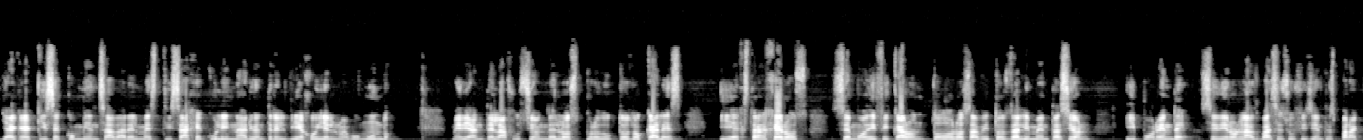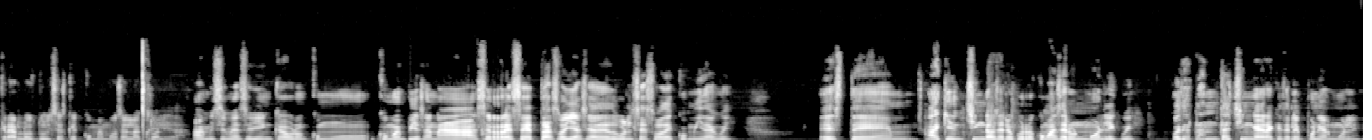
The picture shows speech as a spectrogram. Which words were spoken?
ya que aquí se comienza a dar el mestizaje culinario entre el viejo y el nuevo mundo. Mediante la fusión de los productos locales y extranjeros, se modificaron todos los hábitos de alimentación y por ende se dieron las bases suficientes para crear los dulces que comemos en la actualidad. A mí se me hace bien cabrón cómo, cómo empiezan a hacer recetas, o ya sea de dulces o de comida, güey. Este, ¿a quién chingado se le ocurrió cómo hacer un mole, güey? O sea, tanta chingadera que se le pone al mole.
